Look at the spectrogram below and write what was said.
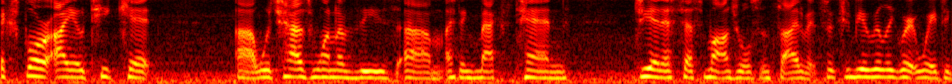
Explore IoT kit, uh, which has one of these um, I think Max 10 GNSS modules inside of it. So it could be a really great way to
